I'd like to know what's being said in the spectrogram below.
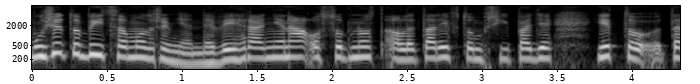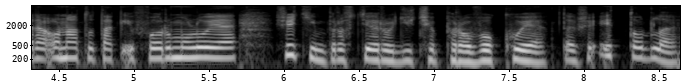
Může to být samozřejmě nevyhraněná osobnost, ale tady v tom případě je to, teda ona to tak i formuluje, že tím prostě rodiče provokuje. Takže i tohle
